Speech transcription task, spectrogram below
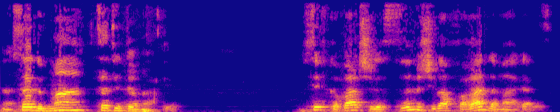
נעשה דוגמה קצת יותר מאתגר. נוסיף קבל של 27 פרד למעגל הזה.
